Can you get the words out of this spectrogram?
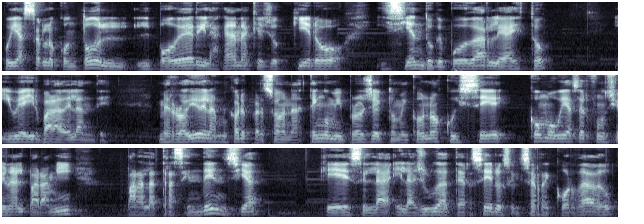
voy a hacerlo con todo el poder y las ganas que yo quiero y siento que puedo darle a esto y voy a ir para adelante me rodeo de las mejores personas, tengo mi proyecto, me conozco y sé cómo voy a ser funcional para mí, para la trascendencia, que es el ayuda a terceros, el ser recordado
